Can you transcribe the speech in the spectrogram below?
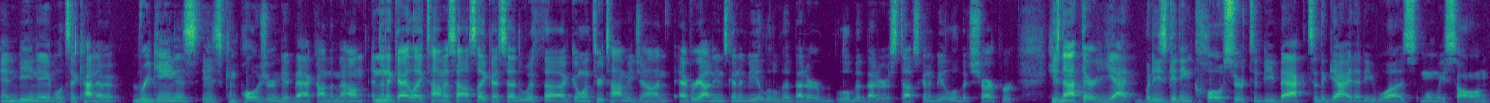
and being able to kind of regain his, his composure and get back on the mound. And then a guy like Thomas House, like I said, with uh, going through Tommy John, every outing is going to be a little bit better, a little bit better. His stuff's going to be a little bit sharper. He's not there yet, but he's getting closer to be back to the guy that he was when we saw him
